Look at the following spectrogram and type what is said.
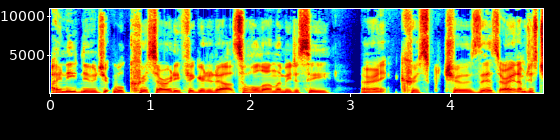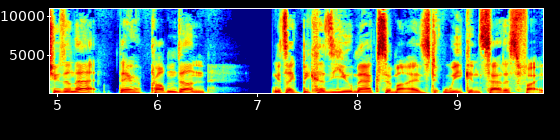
I need new insurance. Well, Chris already figured it out. So hold on, let me just see. All right, Chris chose this. All right, I'm just choosing that. There, problem done. It's like because you maximized, we can satisfy.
